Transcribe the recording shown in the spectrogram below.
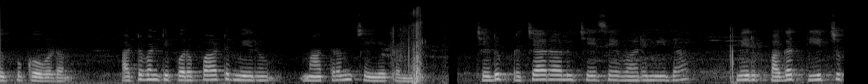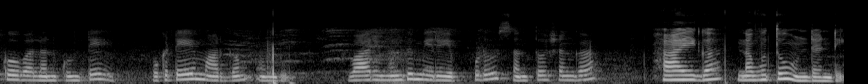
చెప్పుకోవడం. అటువంటి పొరపాటు మీరు మాత్రం చేయకండి. చెడు ప్రచారాలు చేసే వారి మీద మీరు పగ తీర్చుకోవాలనుకుంటే ఒకటే మార్గం ఉంది. వారి ముందు మీరు ఎప్పుడూ సంతోషంగా హాయిగా నవ్వుతూ ఉండండి.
